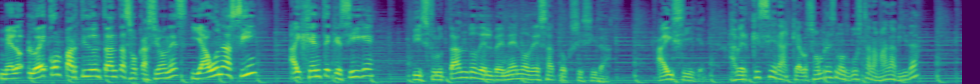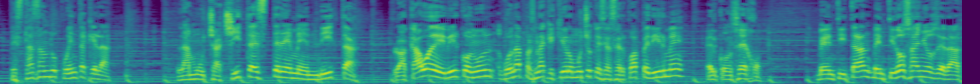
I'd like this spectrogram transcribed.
me lo, lo he compartido en tantas ocasiones y aún así hay gente que sigue disfrutando del veneno de esa toxicidad. Ahí siguen. A ver, ¿qué será? ¿Que a los hombres nos gusta la mala vida? ¿Te estás dando cuenta que la, la muchachita es tremendita? Lo acabo de vivir con, un, con una persona que quiero mucho que se acercó a pedirme el consejo. 22 años de edad.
